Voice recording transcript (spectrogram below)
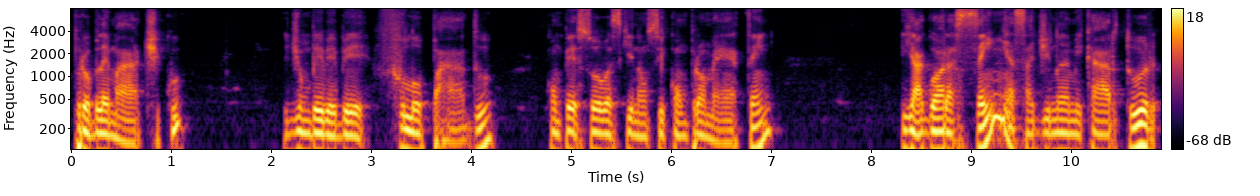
problemático, de um BBB flopado, com pessoas que não se comprometem e agora, sem essa dinâmica Arthur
